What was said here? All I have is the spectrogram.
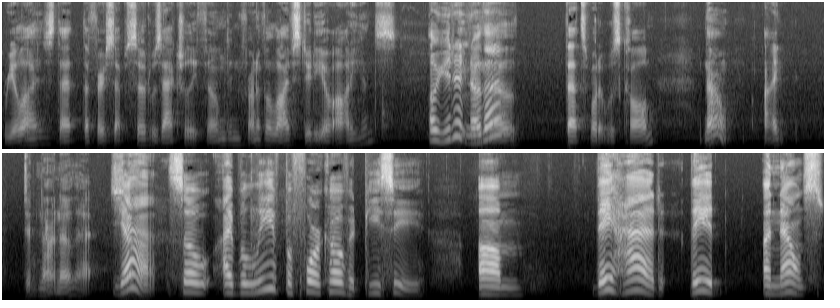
realize that the first episode was actually filmed in front of a live studio audience. oh, you didn't know that? That's what it was called. No, I did not know that. So- Yeah. So I believe before COVID, BC, um, they had they had announced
